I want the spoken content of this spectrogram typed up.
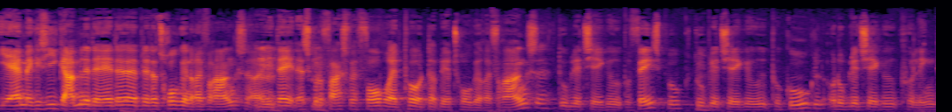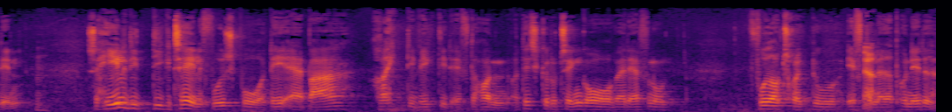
Ja, man kan sige, at i gamle dage, der blev der trukket en reference, og mm. i dag, der skal mm. du faktisk være forberedt på, at der bliver trukket reference, du bliver tjekket ud på Facebook, du mm. bliver tjekket ud på Google, og du bliver tjekket ud på LinkedIn. Mm. Så hele dit digitale fodspor, det er bare rigtig vigtigt efterhånden, og det skal du tænke over, hvad det er for nogle fodaftryk, du efterlader ja. på nettet. Ja.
